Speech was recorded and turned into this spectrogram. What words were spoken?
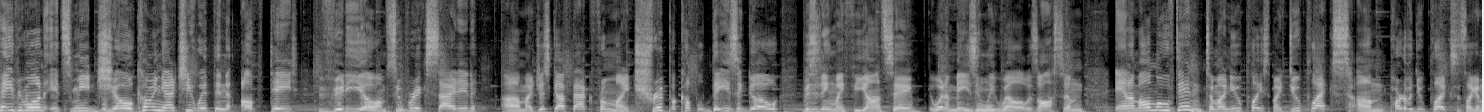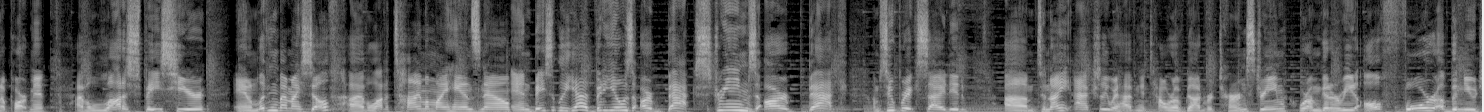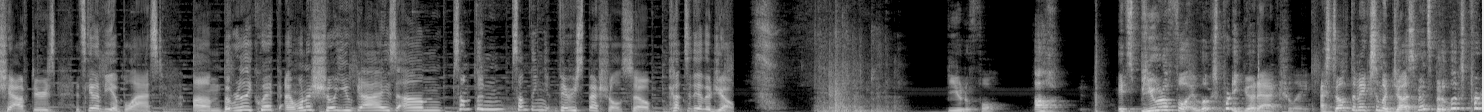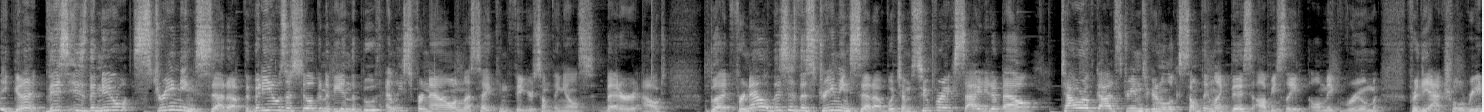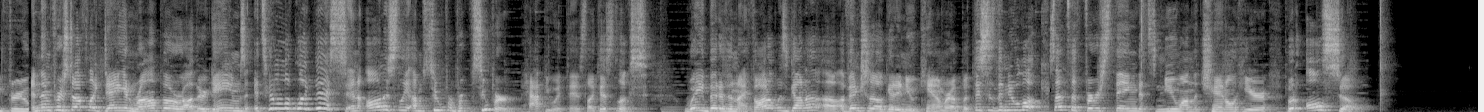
Hey everyone, it's me, Joe, coming at you with an update video. I'm super excited. Um, I just got back from my trip a couple days ago, visiting my fiance. It went amazingly well, it was awesome. And I'm all moved in to my new place, my duplex. Um, part of a duplex, it's like an apartment. I have a lot of space here, and I'm living by myself. I have a lot of time on my hands now. And basically, yeah, videos are back, streams are back. I'm super excited. Um, tonight, actually, we're having a Tower of God return stream where I'm gonna read all four of the new chapters. It's gonna be a blast. Um, but really quick, I wanna show you guys um, something, something very special. So, cut to the other Joe. Beautiful. Oh, it's beautiful. It looks pretty good, actually. I still have to make some adjustments, but it looks pretty good. This is the new streaming setup. The videos are still gonna be in the booth, at least for now, unless I can figure something else better out. But for now, this is the streaming setup, which I'm super excited about. Tower of God streams are gonna look something like this. Obviously, I'll make room for the actual read through. And then for stuff like Danganronpa or other games, it's gonna look like this. And honestly, I'm super, super happy with this. Like this looks way better than I thought it was gonna. Uh, eventually I'll get a new camera, but this is the new look. So that's the first thing that's new on the channel here, but also,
